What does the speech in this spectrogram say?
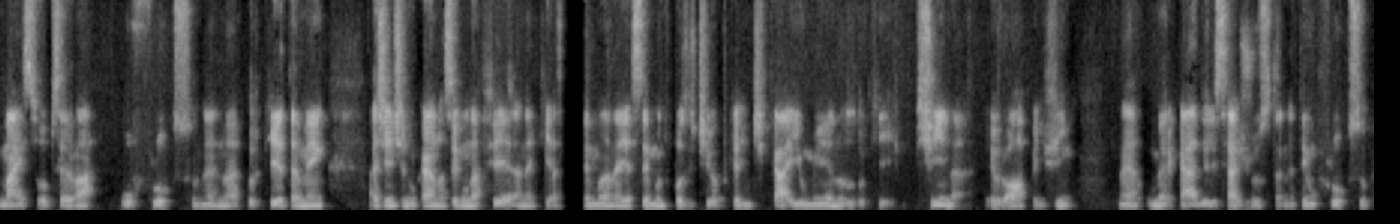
mas observar o fluxo, né? Não é porque também a gente não caiu na segunda-feira, né? Que a semana ia ser muito positiva porque a gente caiu menos do que China, Europa, enfim, né? O mercado ele se ajusta, né? Tem um fluxo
